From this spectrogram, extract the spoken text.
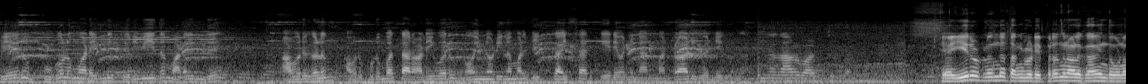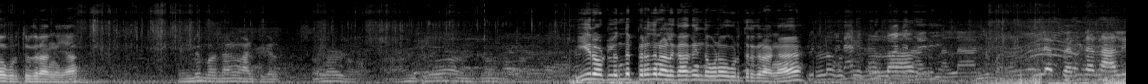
பேரும் புகழும் அடைந்து பெருவீதம் அடைந்து அவர்களும் அவர் குடும்பத்தார் அனைவரும் நோய் நொடியில்லாமல் தீர்க்காய்சார் இறைவனை நான் மன்றாடி வேண்டிக் ஐயா ஈரோட்டிலேருந்து தங்களுடைய பிறந்த நாளுக்காக இந்த உணவு கொடுத்துருக்குறாங்க ஐயா. ஈரோட்டிலேருந்து பிறந்த நாளுக்காக இந்த உணவு கொடுத்துருக்குறாங்க. இல்ல பிறந்த நாள்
